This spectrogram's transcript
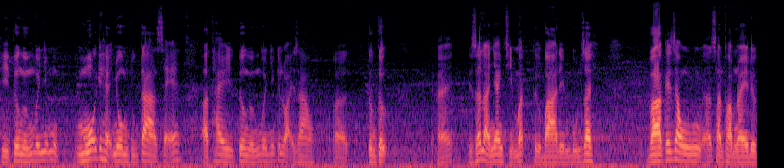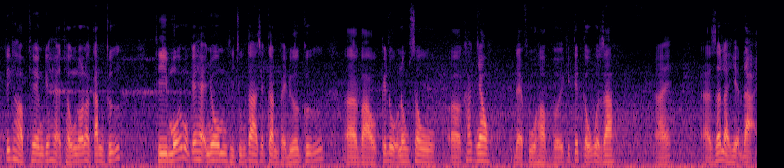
Thì tương ứng với những một mỗi cái hệ nhôm chúng ta sẽ à, thay tương ứng với những cái loại dao à, tương tự. Đấy, thì rất là nhanh chỉ mất từ 3 đến 4 giây và cái dòng à, sản phẩm này được tích hợp thêm cái hệ thống đó là căn cữ. Thì mỗi một cái hệ nhôm thì chúng ta sẽ cần phải đưa cữ à, vào cái độ nông sâu ờ, khác nhau để phù hợp với cái kết cấu của dao. Đấy, à, rất là hiện đại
